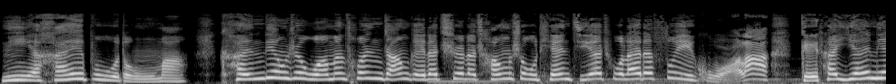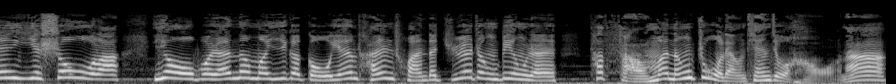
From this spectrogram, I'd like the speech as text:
你还不懂吗？肯定是我们村长给他吃了长寿田结出来的碎果了，给他延年益寿了。要不然，那么一个苟延残喘的绝症病人，他怎么能住两天就好呢？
